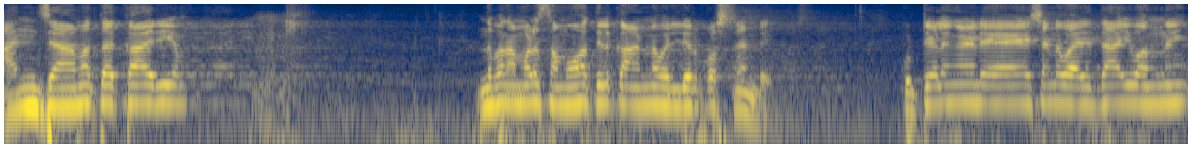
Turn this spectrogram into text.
അഞ്ചാമത്തെ കാര്യം. ഇന്നിപ്പോൾ നമ്മൾ സമൂഹത്തിൽ കാണുന്ന വലിയൊരു പ്രശ്നമുണ്ട് കുട്ടികളിങ്ങനെ ലേശം വലുതായി വന്ന്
